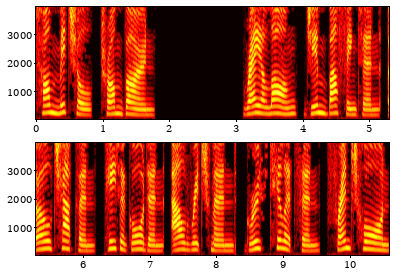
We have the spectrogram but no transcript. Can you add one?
Tom Mitchell, trombone. Ray Alonge, Jim Buffington, Earl Chapin, Peter Gordon, Al Richmond, Bruce Tillotson, French horn.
